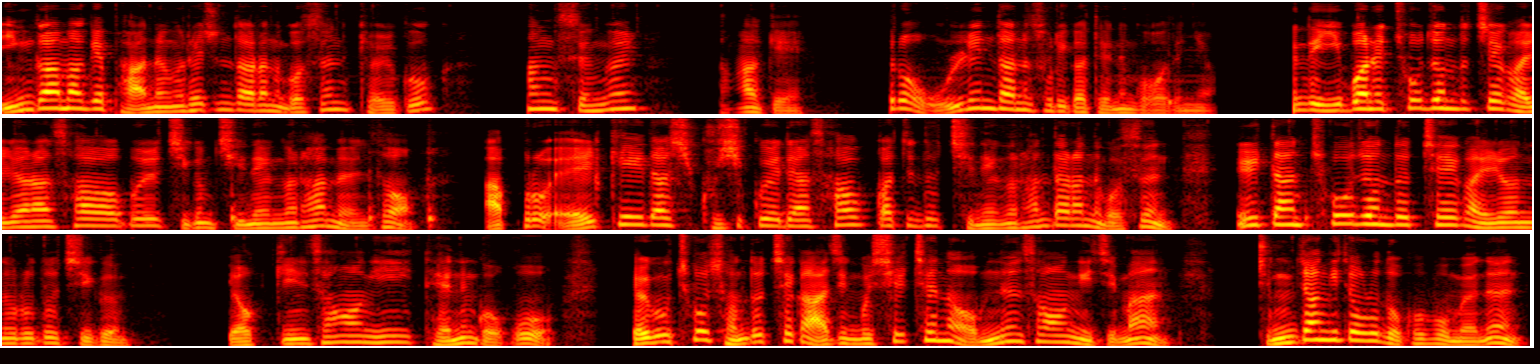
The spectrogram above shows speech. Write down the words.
민감하게 반응을 해준다는 것은 결국 상승을 강하게 끌어 올린다는 소리가 되는 거거든요. 근데 이번에 초전도체 관련한 사업을 지금 진행을 하면서 앞으로 LK-99에 대한 사업까지도 진행을 한다는 것은 일단 초전도체 관련으로도 지금 엮인 상황이 되는 거고 결국 초전도체가 아직 뭐 실체는 없는 상황이지만 중장기적으로 놓고 보면은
